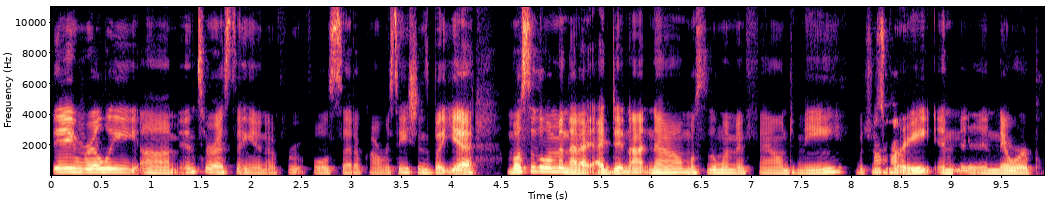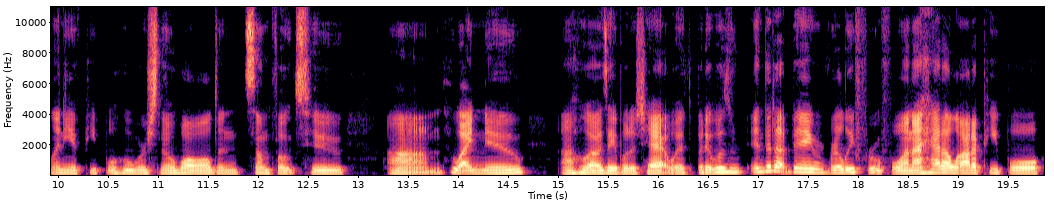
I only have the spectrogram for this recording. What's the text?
being really um, interesting and a fruitful set of conversations. But yeah, most of the women that I, I did not know, most of the women found me, which was Mhm. great. And then there were plenty of people who were snowballed, and some folks who um, who I knew, uh, who I was able to chat with. But it was ended up being really fruitful, and I had a lot of people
